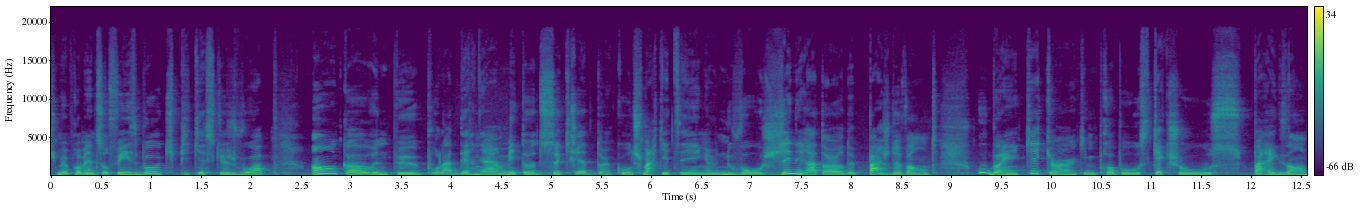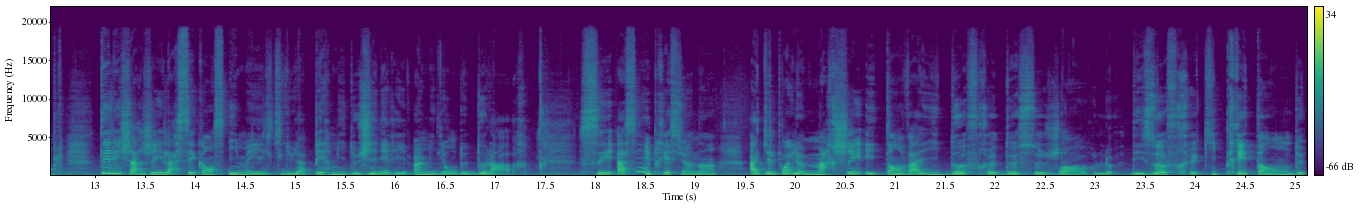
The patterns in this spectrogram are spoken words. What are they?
Je me promène sur Facebook, puis qu'est-ce que je vois? Encore une pub pour la dernière méthode secrète d'un coach marketing, un nouveau générateur de pages de vente, ou bien quelqu'un qui me propose quelque chose, par exemple, télécharger la séquence email qui lui a permis de générer un million de dollars. C'est assez impressionnant à quel point le marché est envahi d'offres de ce genre-là. Des offres qui prétendent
